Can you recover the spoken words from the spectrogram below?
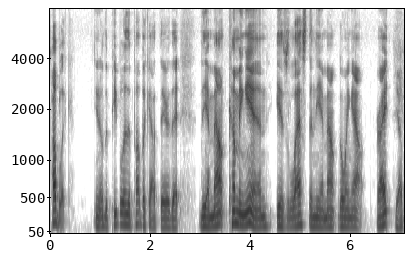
public, you know, the people in the public out there that the amount coming in is less than the amount going out, right? Yep.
